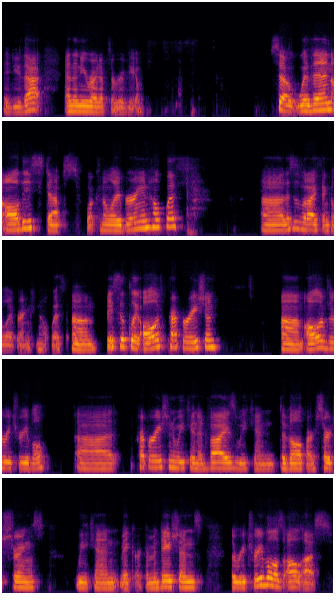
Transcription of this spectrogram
they do that, and then you write up the review. So within all these steps, what can a librarian help with? Uh, this is what I think a librarian can help with. Um, basically, all of preparation, um, all of the retrieval. Uh, preparation, we can advise, we can develop our search strings, we can make recommendations. The retrieval is all us.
